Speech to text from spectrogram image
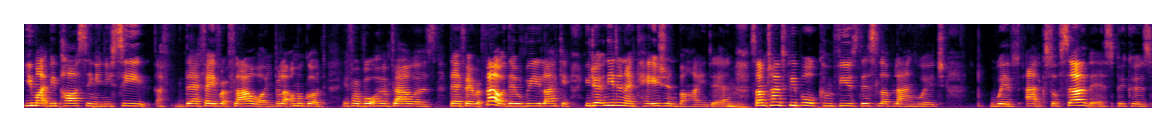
you might be passing and you see a, their favorite flower and you'd be like, oh my god, if I brought home flowers, their favorite flower, they would really like it. You don't need an occasion behind it. And mm. sometimes people confuse this love language with acts of service because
